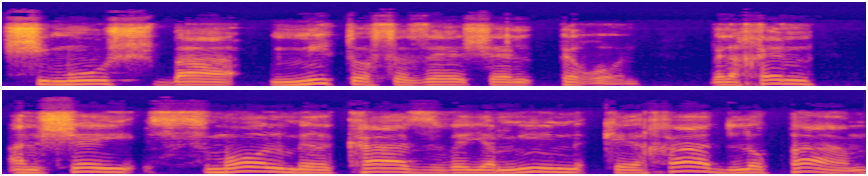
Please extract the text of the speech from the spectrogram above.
שימוש במיתוס הזה של פירון. ולכן אנשי שמאל, מרכז וימין כאחד לא פעם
